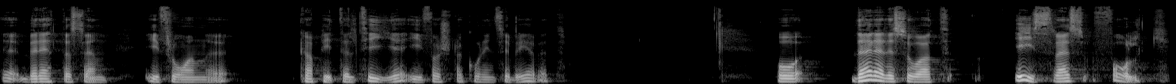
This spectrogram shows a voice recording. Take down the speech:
eh, berättelsen ifrån eh, kapitel 10 i första Korintierbrevet. Och där är det så att Israels folk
